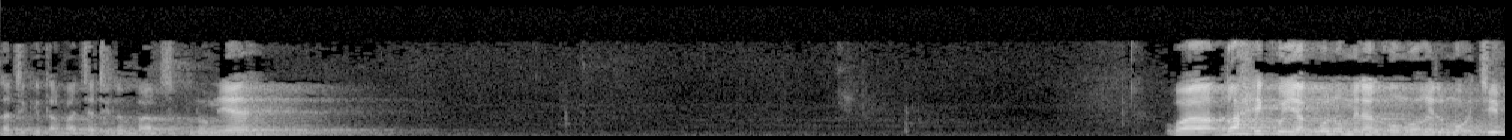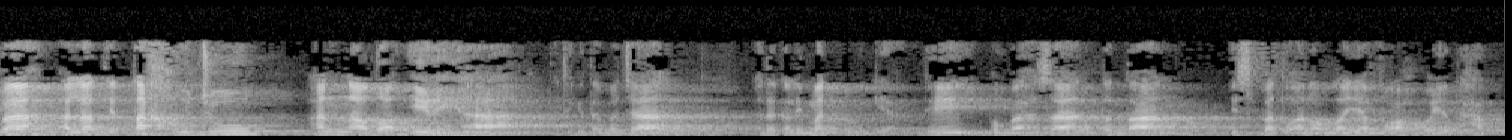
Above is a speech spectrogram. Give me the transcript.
tadi kita baca di lembar sebelumnya. Wa dhahiku yakunu minal umuril mu'jibah allati takhruju an nadhairiha jadi kita baca ada kalimat demikian di pembahasan tentang isbatu an Allah yafrah wa yadhhak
